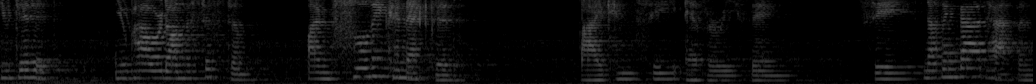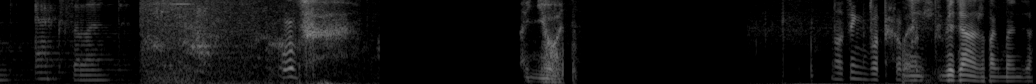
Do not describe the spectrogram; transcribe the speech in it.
You did it. You powered on the system. I'm fully connected. I can see everything. See, nothing bad happened. Excellent. Ups. I knew it. Nothing but happened. Wiedziałem, że tak będzie.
